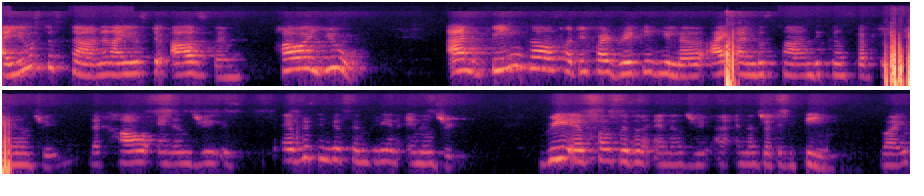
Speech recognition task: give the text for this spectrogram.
I used to stand and I used to ask them, how are you? And being a certified Reiki healer, I understand the concept of energy, that how energy is, everything is simply an energy. We itself is an energy, an energetic being, right?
